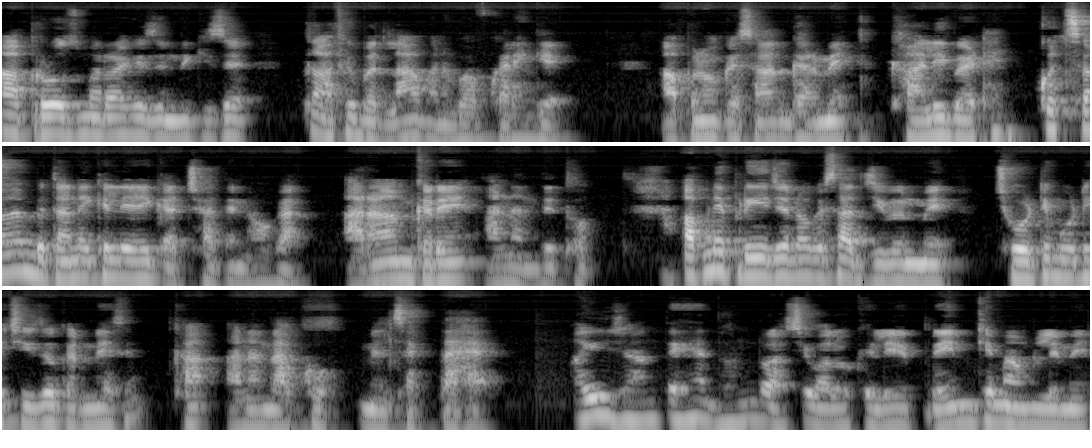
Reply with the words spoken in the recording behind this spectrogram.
आप रोज़मर्रा की ज़िंदगी से काफ़ी बदलाव अनुभव करेंगे। अपनों के साथ घर में खाली बैठे कुछ समय बिताने के लिए एक अच्छा दिन होगा। आराम करें, आनंदित हो। अपने प्रियजनों के साथ जीवन में छोटी मोटी चीज़ों करने से का आनंद आपको मिल सकता है। आइए जानते हैं धनु राशि वालों के लिए प्रेम के मामले में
